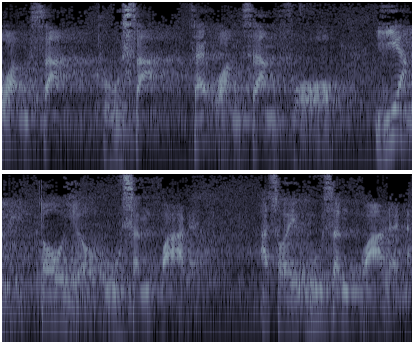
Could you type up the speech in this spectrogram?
往上菩萨。在往上佛一样都有无生法人啊，所以无生法人啊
